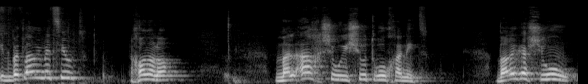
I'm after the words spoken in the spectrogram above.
התבטלה ממציאות, נכון או לא? מלאך שהוא אישות רוחנית, ברגע שהוא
